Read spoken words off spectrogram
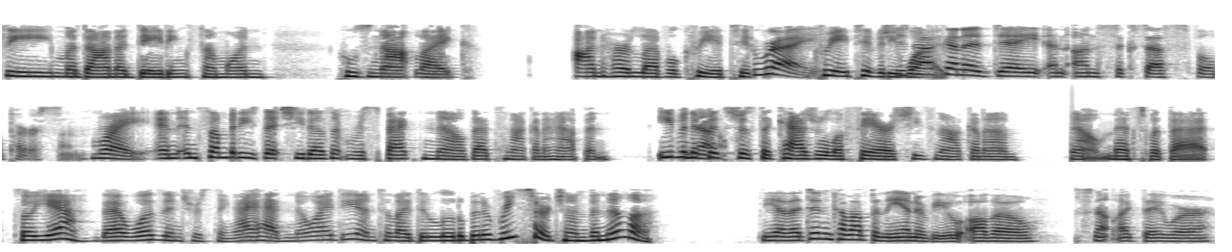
see Madonna dating someone who's not like on her level creativity Right. creativity She's not going to date an unsuccessful person. Right. And and somebody that she doesn't respect, no, that's not going to happen. Even No. if it's just a casual affair, she's not going to know, mess with that. So yeah, that was interesting. I had no idea until I did a little bit of research on vanilla. Yeah, that didn't come up in the interview, although it's not like they were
